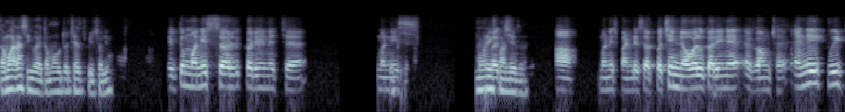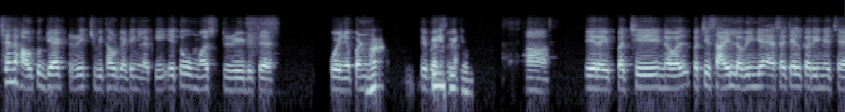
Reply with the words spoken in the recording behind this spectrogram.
તમારા સિવાય તમારું તો છે સ્પેશિયલી એક તો મનીષ સર કરીને છે. મનીષ મનીષ પાંડે સર. હા મનીષ પાંડે સર. પછી નોવેલ કરીને એકાઉન્ટ છે. એની ટ્વીટ છે ને how to get rich without getting lucky એ તો મસ્ટ રીડ છે. કોઈને પણ હા. એ રહી. પછી નવલ, પછી સાહિલ લવિંગ એસએચએલ કરીને છે.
